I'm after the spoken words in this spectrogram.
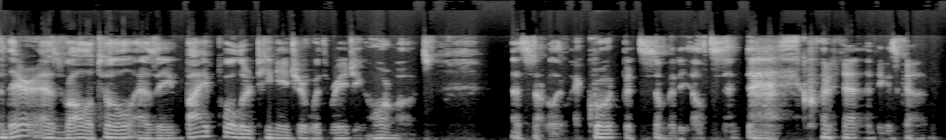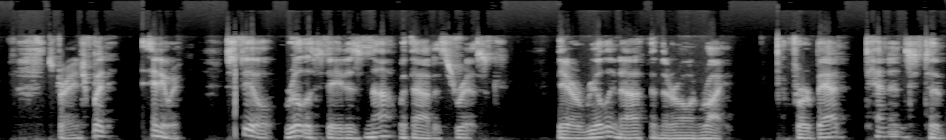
they're as volatile as a bipolar teenager with raging hormones. That's not really my quote, but somebody else quoted that. I think it's kind of strange. But anyway, still, real estate is not without its risk. They are real enough in their own right. For bad tenants to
